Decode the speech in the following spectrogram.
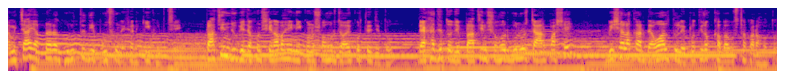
আমি চাই আপনারা গুরুত্ব দিয়ে বুঝুন এখানে কি ঘটছে। প্রাচীন যুগে যখন সেনাবাহিনী কোনো শহর জয় করতে যেত দেখা যেত যে প্রাচীন শহরগুলোর চারপাশে বিশালাকার দেওয়াল তুলে প্রতিরক্ষা ব্যবস্থা করা হতো।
